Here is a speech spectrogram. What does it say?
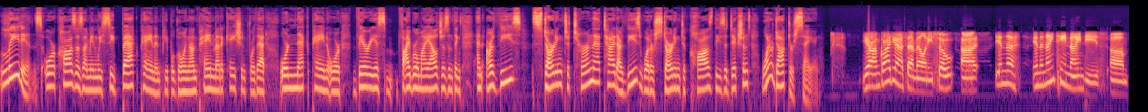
lead ins or causes? I mean, we see back pain and people going on pain medication for that, or neck pain, or various fibromyalgias and things. And are these starting to turn that tide? Are these what are starting to cause these addictions? What are doctors saying? Yeah, I'm glad you asked that, Melanie. So, uh, in the in the 1990s, um,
